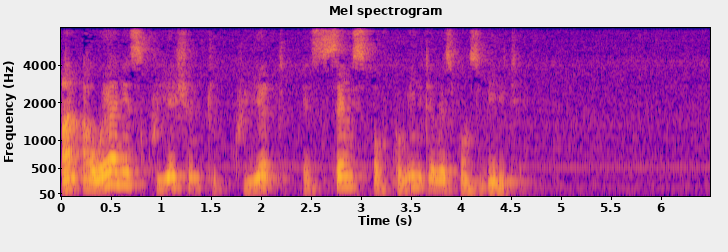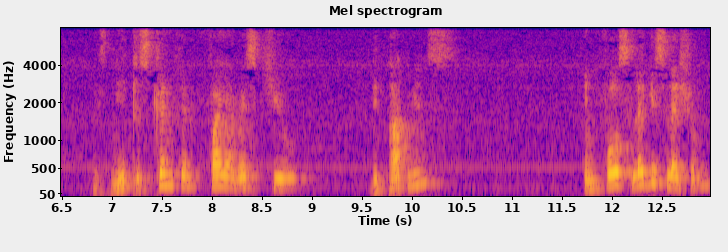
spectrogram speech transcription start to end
and awareness creation to create a sense of community responsibility. There's need to strengthen fire rescue departments, enforce legislation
